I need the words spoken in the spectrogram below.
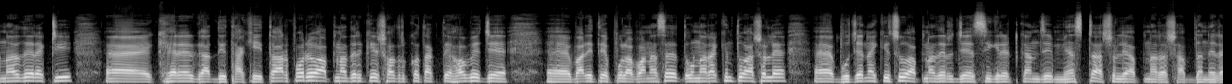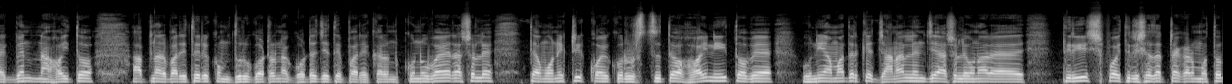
ওনাদের একটি খেরের গাদ্দি থাকি তারপরেও আপনাদেরকে সতর্ক থাকতে হবে যে বাড়িতে পোলাপান আছে, তো ওনারা কিন্তু আসলে বুঝে না কিছু। আপনাদের যে সিগারেট কান যে ম্যাচটা আসলে আপনারা সাবধানে রাখবেন। না হয়তো আপনার বাড়িতে এরকম দুর্ঘটনা ঘটে যেতে পারে, কারণ কোনো ভাইয়ের আসলে তেমন একটি ক্ষয়করস্থিত হয়নি। তবে উনি আমাদেরকে জানালেন যে, আসলে ওনার তিরিশ পঁয়ত্রিশ হাজার টাকার মতন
